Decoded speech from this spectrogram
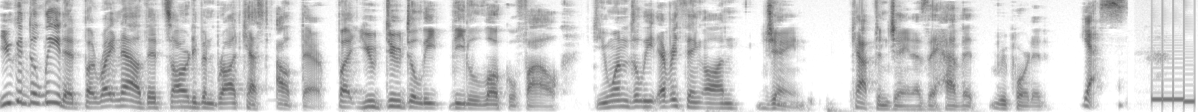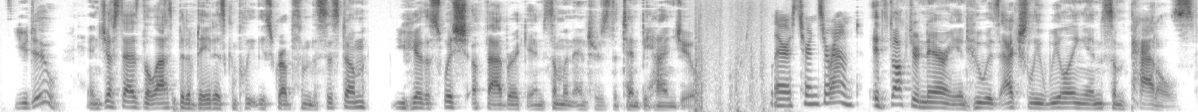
You can delete it, but right now it's already been broadcast out there. But you do delete the local file. Do you want to delete everything on Jane? Captain Jane, as they have it reported. Yes. You do. And just as the last bit of data is completely scrubbed from the system, you hear the swish of fabric and someone enters the tent behind you. Laris turns around. It's Dr. Narian who is actually wheeling in some paddles.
